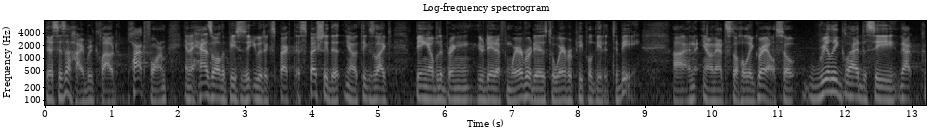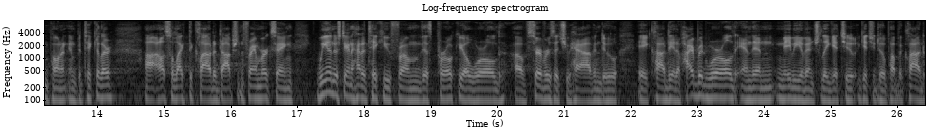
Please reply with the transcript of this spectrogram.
this is a hybrid cloud platform and it has all the pieces that you would expect, especially the, you know, things like being able to bring your data from wherever it is to wherever people need it to be. Uh, and you know, that's the holy grail. So really glad to see that component in particular. Uh, I also like the cloud adoption framework saying, we understand how to take you from this parochial world of servers that you have into a cloud native hybrid world and then maybe eventually get you, get you to a public cloud.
